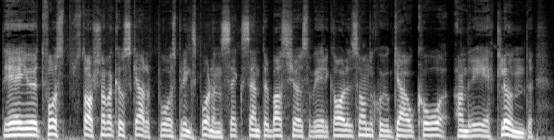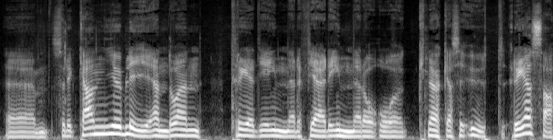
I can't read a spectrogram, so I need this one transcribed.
Det är ju två startsnabba kuskar på springspåren. Sex centerbass körs av Erik Adelsson, sju Gau K, André Eklund. Ehm, så det kan ju bli ändå en tredje inner, fjärde inner och, och knöka sig ut-resa.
